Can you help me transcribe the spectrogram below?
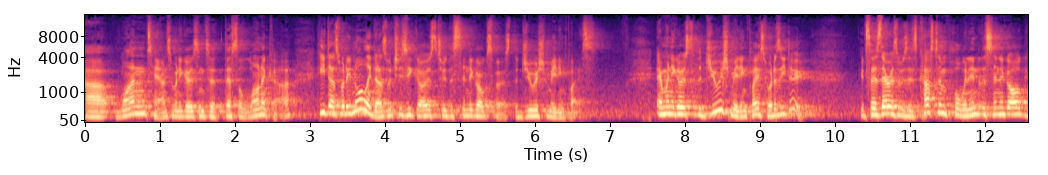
uh, one town, so when he goes into Thessalonica, he does what he normally does, which is he goes to the synagogues first, the Jewish meeting place. And when he goes to the Jewish meeting place, what does he do? It says there, as was his custom, Paul went into the synagogue,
